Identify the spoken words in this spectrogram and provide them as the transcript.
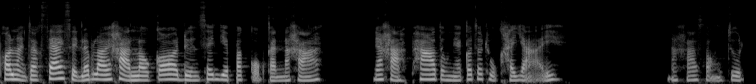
พอหลังจากแทรกเสร็จเรียบร้อยค่ะ เราก็เดินเส้นเย็บประกบกันนะคะเนี่ยค่ะ ผ้าตรงนี้ก็จะถูกขยายนะคะสองจุด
